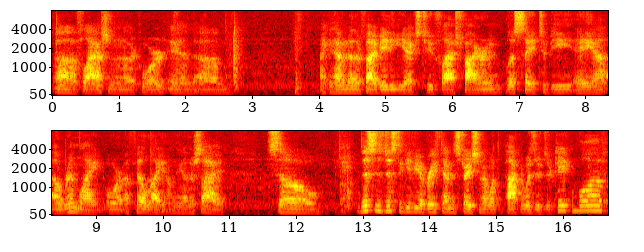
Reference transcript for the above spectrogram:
uh, flash and another cord and um, I can have another 580EX2 flash firing, let's say to be a, uh, a rim light or a fill light on the other side. So this is just to give you a brief demonstration on what the Pocket Wizards are capable of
